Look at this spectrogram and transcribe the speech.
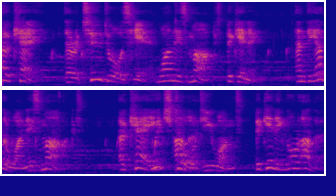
Okay, there are two doors here. One is marked beginning, and the other one is marked. Okay, which door other. do you want, beginning or other?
